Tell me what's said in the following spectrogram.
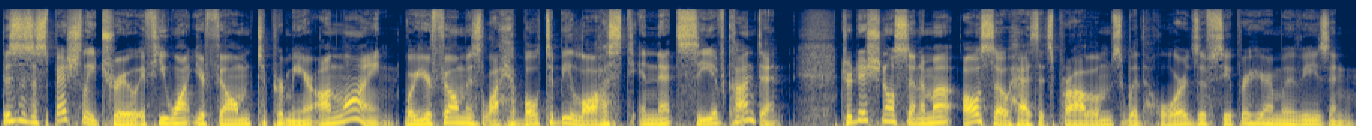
This is especially true if you want your film to premiere online, where your film is liable to be lost in that sea of content. Traditional cinema also has its problems with hordes of superhero movies and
